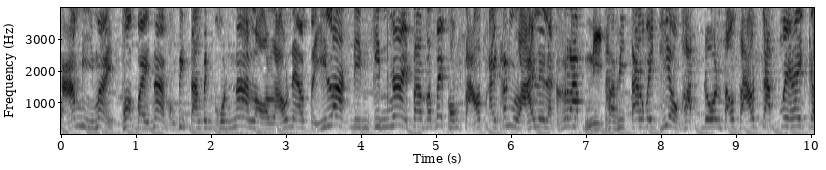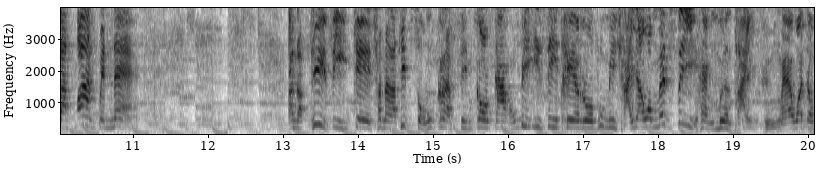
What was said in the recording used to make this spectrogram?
หามีไม่ เพราะใบหน้าของพี่ตังเป็นคนหน้าหล่อเหลาแนวตีลากดินกินง่ายตามสเปคของสาวไทยทั้งหลายเลยแหละครับ นี่ถ้าพี่ตังไปเที่ยวผับโดนสาวๆจับไม่ให้กลับบ้านเป็นแน่ อันดับที่ 4 เจ ชนาทิพย์สงกระสินกองกลางของ BEC เทโรผู้มีฉายาว่าเมสซี่แห่งเมืองไทย ถึงแม้ว่าเจ้า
